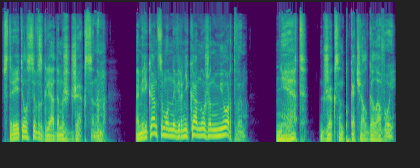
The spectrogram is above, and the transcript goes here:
встретился взглядом с Джексоном. «Американцам он наверняка нужен мертвым». «Нет», — Джексон покачал головой,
